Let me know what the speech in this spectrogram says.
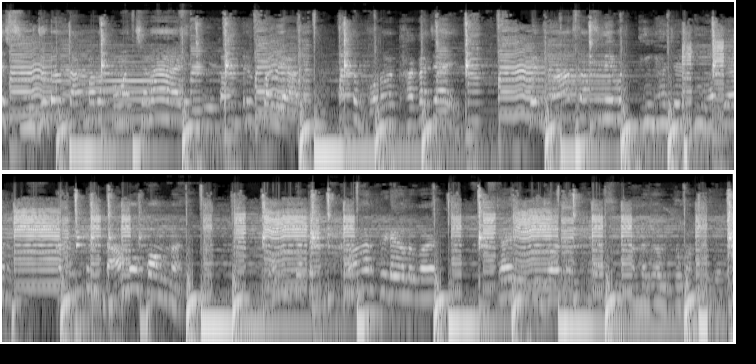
এই সূর্যটাও তাপমাত্রা কমাচ্ছে না, এই কারেন্টের পালিয়ে আলো এত গরমে থাকা যায়। এর মাস আসলে এবার তিন হাজার, দু হাজার। কারেন্টের দামও কম না। কার ফেটে গেল যাই জল ঠান্ডা জল দোকান থেকে।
